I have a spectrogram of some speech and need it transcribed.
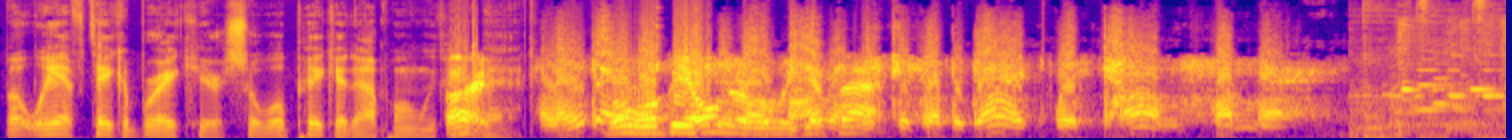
But we have to take a break here, so we'll pick it up when we come All right. back. Hello, Well, we'll be older when we get back. Mistress of the Dark with Tom Sumner.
